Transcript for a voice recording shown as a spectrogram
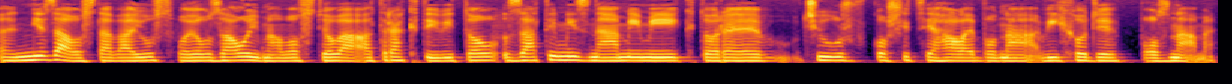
nezaostávajú svojou zaujímavosťou a atraktivitou za tými známymi, ktoré či už v Košiciach alebo na východe poznáme.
